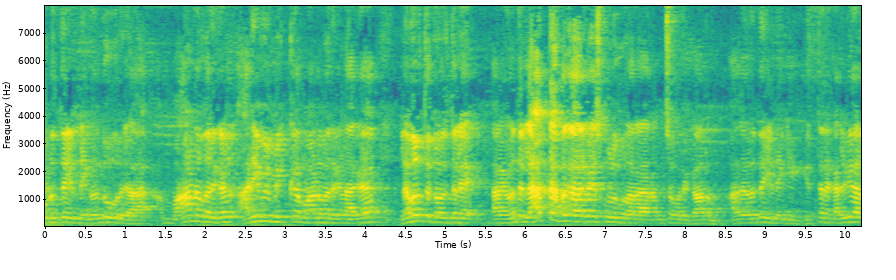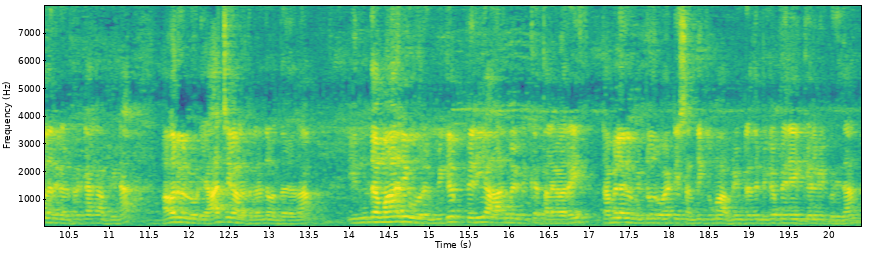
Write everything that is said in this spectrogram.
கொடுத்து இன்னைக்கு வந்து ஒரு மாணவர்கள் அறிவுமிக்க மாணவர்களாக லெவல்த்து டுவெல்த்துல அவன் வந்து லேப்டாப்புக்காகவே ஸ்கூலுக்கு வர ஆரம்பித்த ஒரு காலம். அது வந்து இன்னைக்கு இத்தனை கல்வியாளர்கள் இருக்காங்க அப்படின்னா அவர்களுடைய ஆட்சி காலத்துலேருந்து வந்தது தான் இந்த மாதிரி ஒரு மிகப்பெரிய ஆண்மை மிக்க தலைவரை தமிழகம் இன்னொரு வாட்டி சந்திக்குமா அப்படின்றது மிகப்பெரிய கேள்விக்குறிதான்.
